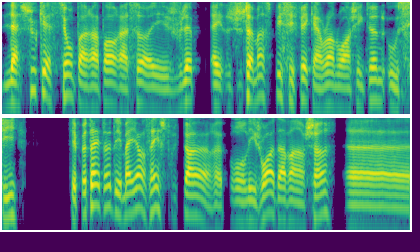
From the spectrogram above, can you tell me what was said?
La sous-question par rapport à ça, et je voulais être justement spécifique à Ron Washington aussi, c'est peut-être un des meilleurs instructeurs pour les joueurs d'avant-champ. Euh,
